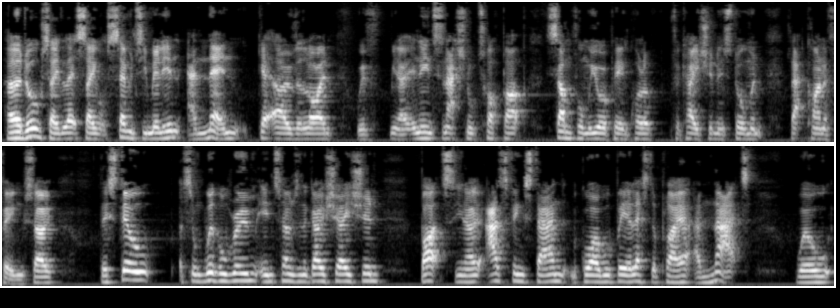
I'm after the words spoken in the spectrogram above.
hurdle. So let's say what 70 million, and then get over the line with you know an international top up, some form of European qualification instalment, that kind of thing. So there's still some wiggle room in terms of negotiation, but you know as things stand, Maguire will be a Leicester player, and that will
